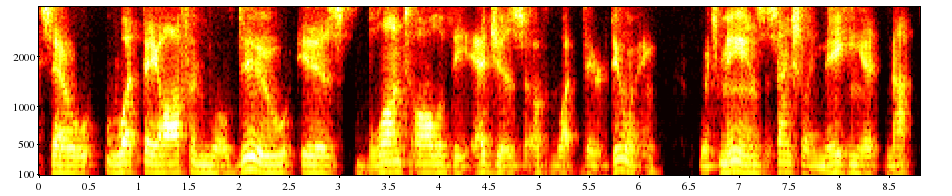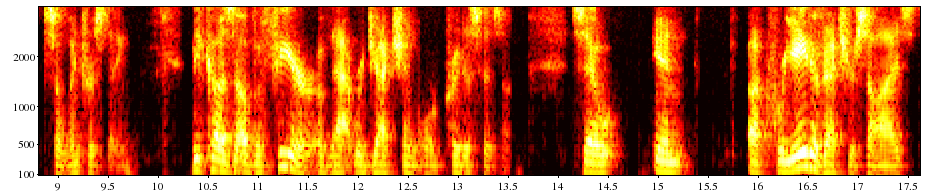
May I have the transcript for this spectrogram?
So, what they often will do is blunt all of the edges of what they're doing, which means essentially making it not so interesting because of a fear of that rejection or criticism. So, in a creative exercise,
